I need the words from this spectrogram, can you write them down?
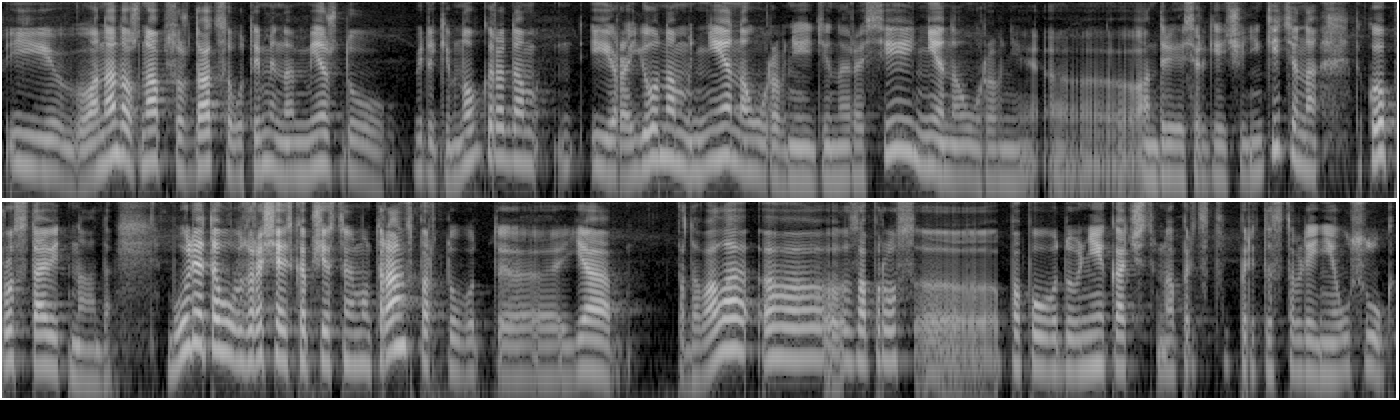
и она должна обсуждаться вот именно между Великим Новгородом и районом, не на уровне Единой России, не на уровне э, Андрея Сергеевича Никитина. Такой вопрос ставить надо. Более того, возвращаясь к общественному транспорту, вот э, я подавала э, запрос э, по поводу некачественного предоставления услуг.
